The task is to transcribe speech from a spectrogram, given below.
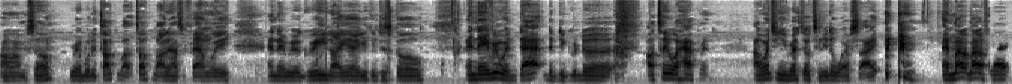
Um, so we are able to talk about talk about it as a family, and then we agreed like, yeah, you can just go. And then even with that, the degree, the I'll tell you what happened. I went to University of Toledo website, and matter, matter of fact,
